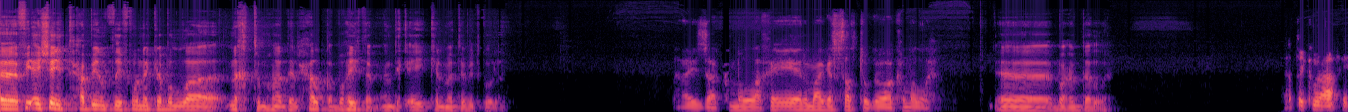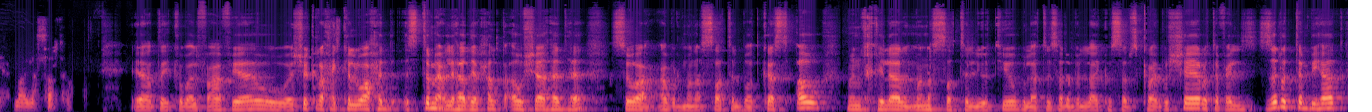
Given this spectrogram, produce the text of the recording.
آه، في أي شيء تحبين تضيفونه قبل لا نختم هذه الحلقة؟ أبو هيثم عندك أي كلمة تبي تقولها جزاكم الله خير. ما قصرتوا قواكم الله. أبو عبد الله. يعطيكم العافية ما قصرتوا يعطيكم ألف عافية وشكرا حق كل واحد استمع لهذه الحلقة أو شاهدها سواء عبر منصات البودكاست أو من خلال منصة اليوتيوب. ولا تنسوا بال like وال subscribe وال share وتفعيل زر التنبيهات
